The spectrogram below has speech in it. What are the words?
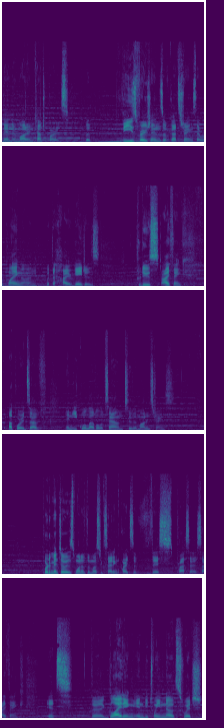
than their modern counterparts. But these versions of gut strings that we're playing on with the higher gauges produce, I think, upwards of an equal level of sound to the modern strings. Portamento is one of the most exciting parts of this process, I think. It's the gliding in between notes, which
